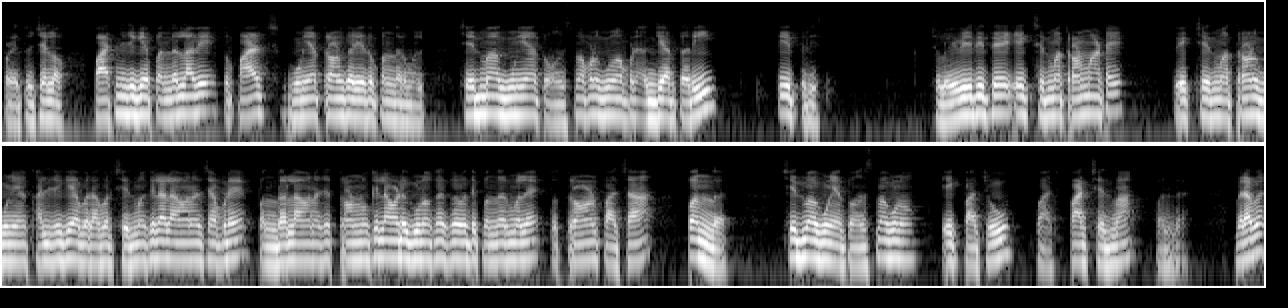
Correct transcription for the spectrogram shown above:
પડે. તો ચલો, પાંચની જગ્યાએ પંદર લાવીએ, તો પાંચ ગુણ્યા ત્રણ કરીએ તો પંદર મળે. છેદમાં ગુણ્યા તો અંશમાં પણ ગુણવા પડે અગિયાર તરી તેત્રીસ. ચલો, એવી રીતે એક છેદમાં ત્રણ માટે તો એક છેદમાં ત્રણ ગુણ્યા ખાલી જગ્યા બરાબર છેદમાં કેટલા લાવવાના છે આપણે? પંદર લાવવાના છે. ત્રણનો કેટલા વડે ગુણાકાર કરવાથી પંદર મળે? તો ત્રણ પાછા પંદર. છેદમાં ગુણ્યા તો અંશમાં ગુણો. એક પાછું પાંચ. પાંચ છેદમાં પંદર. બરાબર?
